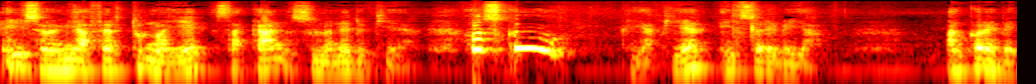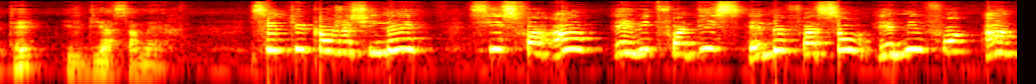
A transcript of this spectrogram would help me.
Et il se remit à faire tournoyer sa canne sous le nez de Pierre. Au secours cria Pierre et il se réveilla. Encore hébété, il dit à sa mère. Sais-tu quand je suis né? 6 fois 1 et 8 fois 10 et 9 fois 100 et 1000 fois 1.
